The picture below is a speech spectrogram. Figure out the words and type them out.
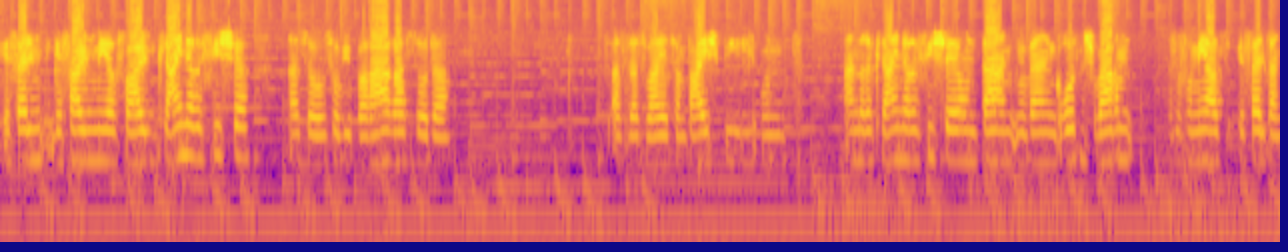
gefallen, gefallen mir vor allem kleinere Fische, also so wie Bararas oder, also das war jetzt ein Beispiel und andere kleinere Fische und dann über einen großen Schwarm, also von mir aus gefällt dann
